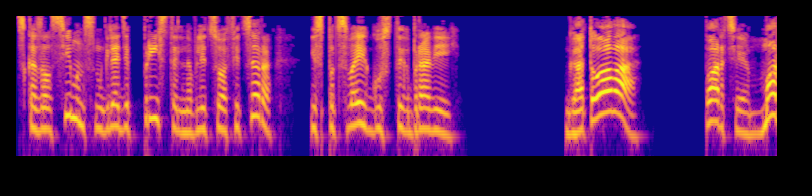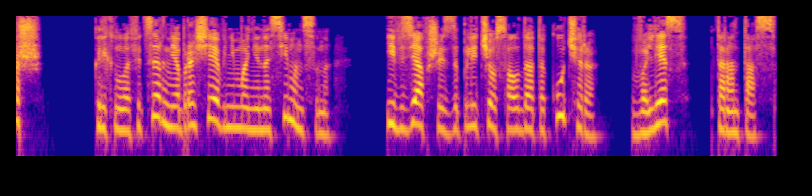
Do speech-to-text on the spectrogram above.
сказал Симонсон, глядя пристально в лицо офицера из-под своих густых бровей. Готово? Партия, марш! крикнул офицер, не обращая внимания на Симонсона и, взявшись за плечо солдата кучера, влез в тарантас.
